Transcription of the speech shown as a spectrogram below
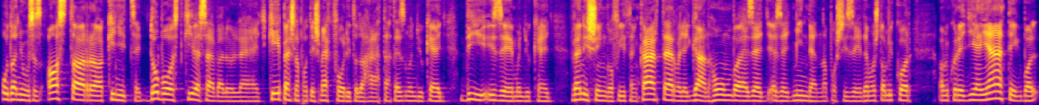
oda nyúlsz az asztalra, kinyitsz egy dobozt, kiveszel belőle egy képeslapot, és megfordítod a hátát. Ez mondjuk egy D, izé, mondjuk egy Vanishing of Ethan Carter, vagy egy Gun Home-ba, ez egy, ez egy mindennapos izé. De most amikor, amikor egy ilyen játékban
